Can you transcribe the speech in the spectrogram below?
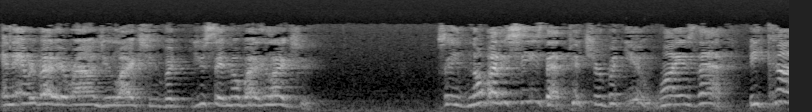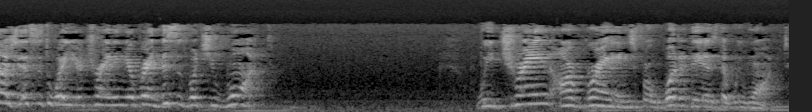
And everybody around you likes you, but you say nobody likes you. See, nobody sees that picture but you. Why is that? Because this is the way you're training your brain. This is what you want. We train our brains for what it is that we want.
